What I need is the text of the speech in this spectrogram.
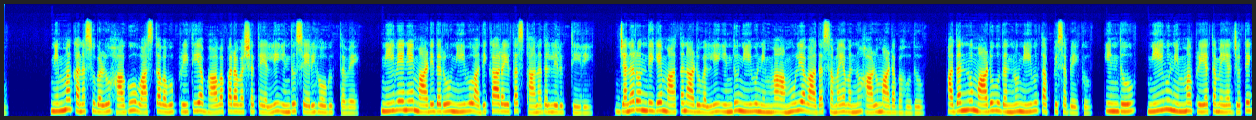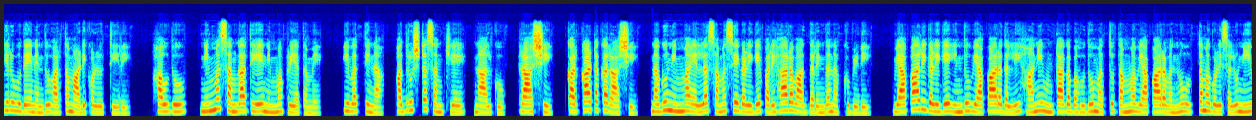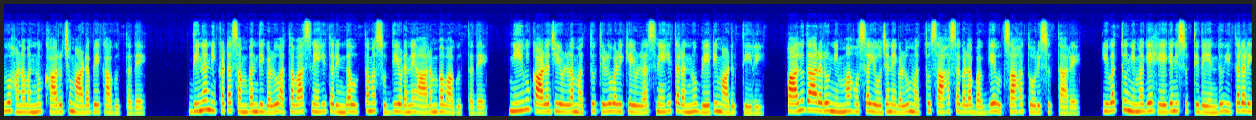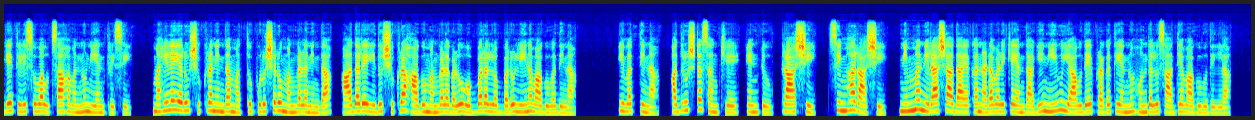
ನಿಮ್ಮ ಕನಸುಗಳು ಹಾಗೂ ವಾಸ್ತವವು ಪ್ರೀತಿಯ ಭಾವಪರವಶತೆಯಲ್ಲಿ ಇಂದು ಸೇರಿ ಹೋಗುತ್ತವೆ ನೀವೇನೇ ಮಾಡಿದರೂ ನೀವು ಅಧಿಕಾರಯುತ ಸ್ಥಾನದಲ್ಲಿರುತ್ತೀರಿ. ಜನರೊಂದಿಗೆ ಮಾತನಾಡುವಲ್ಲಿ ಇಂದು ನೀವು ನಿಮ್ಮ ಅಮೂಲ್ಯವಾದ ಸಮಯವನ್ನು ಹಾಳು ಮಾಡಬಹುದು ಅದನ್ನು ಮಾಡುವುದನ್ನು ನೀವು ತಪ್ಪಿಸಬೇಕು. ಇಂದು, ನೀವು ನಿಮ್ಮ ಪ್ರಿಯತಮೆಯ ಜೊತೆಗಿರುವುದೇನೆಂದು ಅರ್ಥ ಮಾಡಿಕೊಳ್ಳುತ್ತೀರಿ ಹೌದು ನಿಮ್ಮ ಸಂಗಾತಿಯೇ ನಿಮ್ಮ ಪ್ರಿಯತಮೆ. ಇವತ್ತಿನ ಅದೃಷ್ಟ ಸಂಖ್ಯೆ ನಾಲ್ಕು. ರಾಶಿ. ಕರ್ಕಾಟಕ ರಾಶಿ. ನಗು ನಿಮ್ಮ ಎಲ್ಲ ಸಮಸ್ಯೆಗಳಿಗೆ ಪರಿಹಾರವಾದ್ದರಿಂದ ನಕ್ಕುಬಿಡಿ. ವ್ಯಾಪಾರಿಗಳಿಗೆ ಇಂದು ವ್ಯಾಪಾರದಲ್ಲಿ ಹಾನಿ ಉಂಟಾಗಬಹುದು ಮತ್ತು ತಮ್ಮ ವ್ಯಾಪಾರವನ್ನು ಉತ್ತಮಗೊಳಿಸಲು ನೀವು ಹಣವನ್ನು ಖಾರುಚು ಮಾಡಬೇಕಾಗುತ್ತದೆ. ದಿನ ನಿಕಟ ಸಂಬಂಧಿಗಳು ಅಥವಾ ಸ್ನೇಹಿತರಿಂದ ಉತ್ತಮ ಸುದ್ದಿಯೊಡನೆ ಆರಂಭವಾಗುತ್ತದೆ. ನೀವು ಕಾಳಜಿಯುಳ್ಳ ಮತ್ತು ತಿಳುವಳಿಕೆಯುಳ್ಳ ಸ್ನೇಹಿತರನ್ನು ಭೇಟಿ ಮಾಡುತ್ತೀರಿ. ಪಾಲುದಾರರು ನಿಮ್ಮ ಹೊಸ ಯೋಜನೆಗಳು ಮತ್ತು ಸಾಹಸಗಳ ಬಗ್ಗೆ ಉತ್ಸಾಹ ತೋರಿಸುತ್ತಾರೆ. ಇವತ್ತು ನಿಮಗೆ ಹೇಗೆನಿಸುತ್ತಿದೆಯೆಂದು ಇತರರಿಗೆ ತಿಳಿಸುವ ಉತ್ಸಾಹವನ್ನು ನಿಯಂತ್ರಿಸಿ. ಮಹಿಳೆಯರು ಶುಕ್ರನಿಂದ ಮತ್ತು ಪುರುಷರು ಮಂಗಳನಿಂದ, ಆದರೆ ಇದು ಶುಕ್ರ ಹಾಗೂ ಮಂಗಳಗಳು ಒಬ್ಬರಲ್ಲೊಬ್ಬರು ಲೀನವಾಗುವ ದಿನ. ಇವತ್ತಿನ ಅದೃಷ್ಟ ಸಂಖ್ಯೆ ಎಂಟು. ರಾಶಿ. ಸಿಂಹ ರಾಶಿ. ನಿಮ್ಮ ನಿರಾಶಾದಾಯಕ ನಡವಳಿಕೆಯಿಂದಾಗಿ ನೀವು ಯಾವುದೇ ಪ್ರಗತಿಯನ್ನು ಹೊಂದಲು ಸಾಧ್ಯವಾಗುವುದಿಲ್ಲ.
